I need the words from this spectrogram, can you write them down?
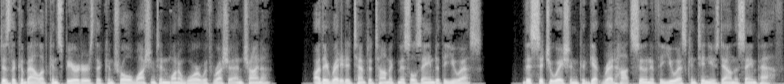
Does the cabal of conspirators that control Washington want a war with Russia and China? Are they ready to tempt atomic missiles aimed at the U.S.? This situation could get red hot soon if the US continues down the same path.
